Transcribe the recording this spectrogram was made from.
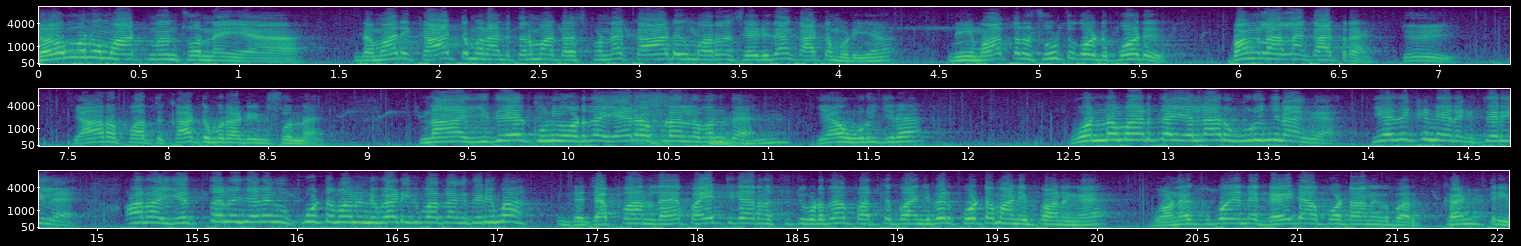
கவுனு மாட்டணும்னு சொன்னேயா இந்த மாதிரி காட்டு மரம் அடுத்தமா ட்ரெஸ் பண்ணா காடு மரம் செடி தான் காட்ட முடியும். நீ மாத்திரம் சூட்டு கோட்டு போடு. பங்களா எல்லாம் காட்டுறேன். யார பார்த்து காட்டு முறாடின்னு சொன்னேன் நான் இதே துணியோட தான் ஏரோப்ளேன்ல வந்தேன். ஏன் உறிஞ்சிர உன்ன மாதிரி தான் எல்லாரும் உறிஞ்சினாங்க. எதுக்குன்னு எனக்கு தெரியல. ஆனா எத்தனை ஜனங்க கூட்டமா நின்னு வேடிக்கை பார்த்தாங்க தெரியுமா? இந்த ஜப்பான்ல பைத்தியக்காரனை சுத்தி கூட தான் பத்து பாஞ்சு பேர் கூட்டமா நிப்பானுங்க. உனக்கு போய் என்ன கைடா போட்டானுங்க பாரு. கண்ட்ரி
